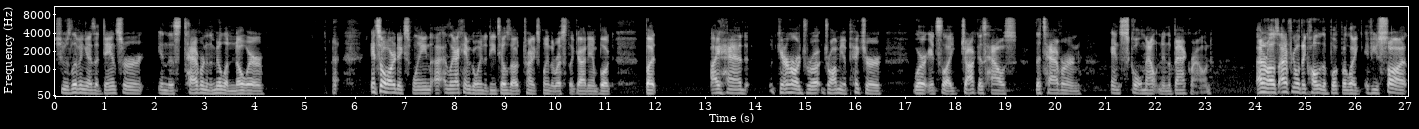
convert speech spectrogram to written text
She was living as a dancer in this tavern in the middle of nowhere. It's so hard to explain. I, like I can't go into details without trying to explain the rest of the goddamn book. But I had Gerhard draw, draw me a picture where it's like Jaka's house, the tavern, and Skull Mountain in the background. I don't know. I don't forget what they call it the book, but like if you saw it,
